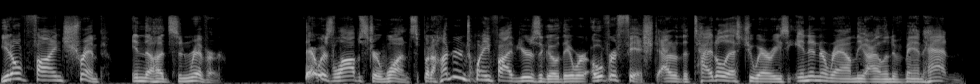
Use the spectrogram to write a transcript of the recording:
You don't find shrimp in the Hudson River. There was lobster once, but 125 years ago they were overfished out of the tidal estuaries in and around the island of Manhattan.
